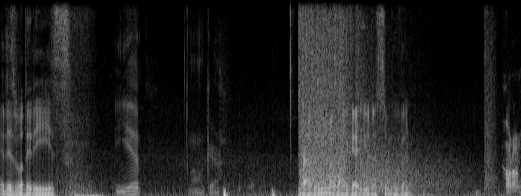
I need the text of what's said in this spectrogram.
It is what it is. Yep. I don't care. Bradley, you might want to get units to move in. Hold on.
